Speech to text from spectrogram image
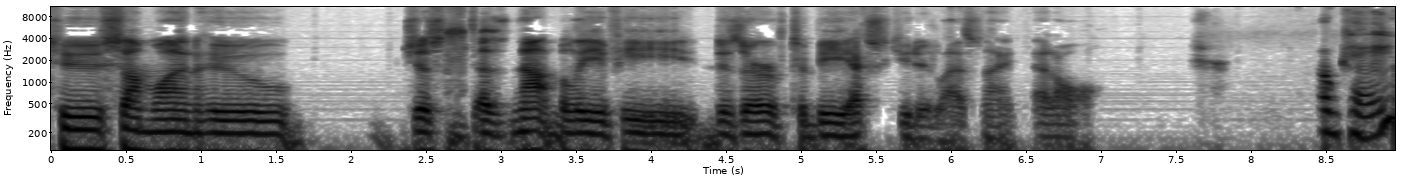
to someone who just does not believe he deserved to be executed last night at all. Okay,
